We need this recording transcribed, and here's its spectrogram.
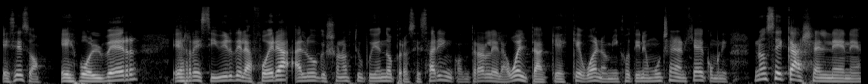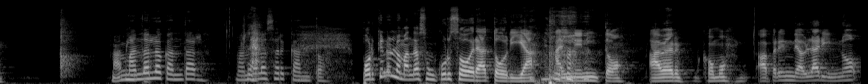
es eso. Es volver, es recibir de la afuera algo que yo no estoy pudiendo procesar y encontrarle la vuelta. Que es que, bueno, mi hijo tiene mucha energía de comunicación. No se calla el nene. Mándalo a cantar, mándalo a hacer canto. ¿Por qué no lo mandas un curso oratoria al nenito? A ver cómo aprende a hablar y no,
